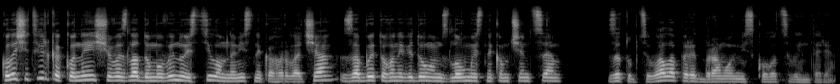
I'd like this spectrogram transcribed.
коли четвірка коней, що везла домовину із тілом намісника горлача, забитого невідомим зловмисником ченцем, затупцювала перед брамою міського цвинтаря.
